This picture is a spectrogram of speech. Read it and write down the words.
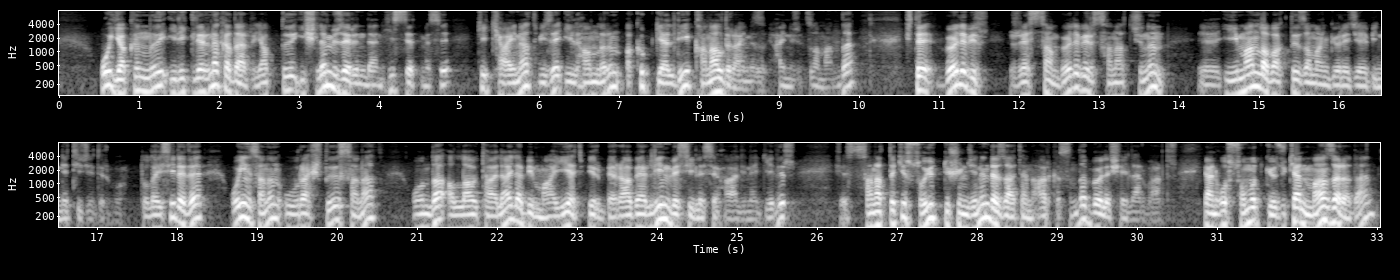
o yakınlığı iliklerine kadar yaptığı işlem üzerinden hissetmesi ki kainat bize ilhamların akıp geldiği kanaldır aynı, aynı zamanda. İşte böyle bir ressam, böyle bir sanatçının e, imanla baktığı zaman göreceği bir neticedir bu. Dolayısıyla da o insanın uğraştığı sanat onda Allahü Teala ile bir maiyet, bir beraberliğin vesilesi haline gelir. İşte sanattaki soyut düşüncenin de zaten arkasında böyle şeyler vardır. Yani o somut gözüken manzaradan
